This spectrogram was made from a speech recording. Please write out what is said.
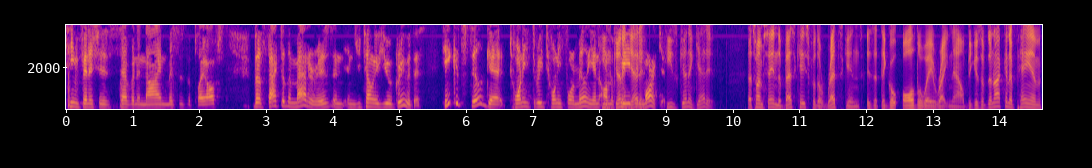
team finishes 7 and 9 misses the playoffs the fact of the matter is and, and you tell me if you agree with this he could still get 23 24 million He's on the free agent market He's going to get it that's why I'm saying the best case for the Redskins is that they go all the way right now because if they're not going to pay him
